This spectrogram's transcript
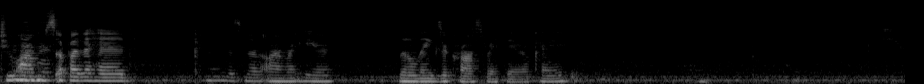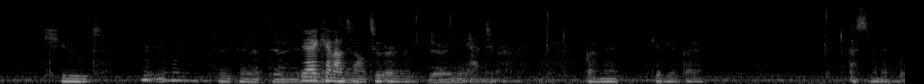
2 Mhm. arms up by the head. Okay, that's another arm right here. Little legs are crossed right there. Okay. Cute. Mm-hmm. So you cannot tell yet. Yeah, I cannot tell. Too early. Too early. Yeah, too early. But I'm gonna give you a better estimate of the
